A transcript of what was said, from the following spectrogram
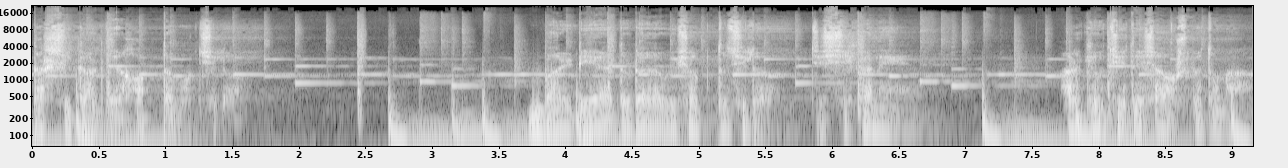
তার শিকারদের হত্যা করছিল। বাড়িটি এতটা অভিশপ্ত ছিল যে সেখানে আর কেউ যেতে সাহস পেত না।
